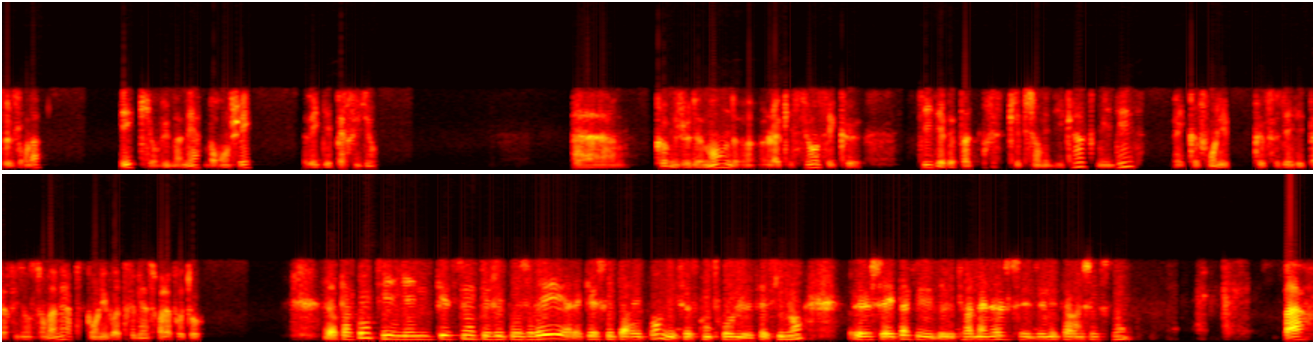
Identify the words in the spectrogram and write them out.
ce jour-là, et qui ont vu ma mère branchée avec des perfusions. Euh, comme je demande, la question c'est que s'il n'y avait pas de prescription médicale, comme ils disent, mais que font les que faisaient les perfusions sur ma mère, parce qu'on les voit très bien sur la photo. Alors par contre, il y a une question que je poserai à laquelle je ne sais pas répondre, mais ça se contrôle facilement. Euh, je ne savais pas que le tramanol se donnait par injection. Par?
